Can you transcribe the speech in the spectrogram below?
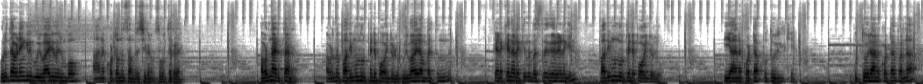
ഒരു തവണയെങ്കിലും ഗുരുവായൂർ വരുമ്പോൾ ആനക്കോട്ടൊന്ന് സന്ദർശിക്കണം സുഹൃത്തുക്കളെ. അവിടുന്ന് അടുത്താണ്. അവിടുന്ന് പതിമൂന്ന് ഉറുപ്പ്യന്റെ പോയിന്റ് ഉള്ളൂ. ഗുരുവായൂർ അമ്പലത്തിൽ നിന്ന് കിടക്കേ നടക്കുന്ന ബസ് കയറുകയാണെങ്കിൽ പതിമൂന്ന് ഉറുപ്പ്യന്റെ പോയിന്റ് ഉള്ളൂ. ഈ ആനക്കോട്ട പുത്തൂരിലേക്ക് പുത്തൂർ ആനക്കോട്ട പറഞ്ഞാൽ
